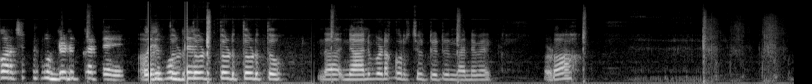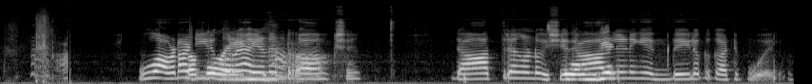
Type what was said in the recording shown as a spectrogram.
കുറച്ച് ഫുഡ് എടുക്കട്ടെ? ഒരു ഫുഡ് ഞാനിവിടെ കുറച്ച് ഇട്ടിട്ടുണ്ട് എന്റെ ബാഗ് എടാ. ഓ അവിടെ അടിയിൽ കൊറേ അയണുണ്ടാ പക്ഷെ രാത്രി അങ്ങോട്ട് വിഷയം. രാവിലെ ആണെങ്കിൽ എന്തേലൊക്കെ കാട്ടി പോവായിരുന്നു.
